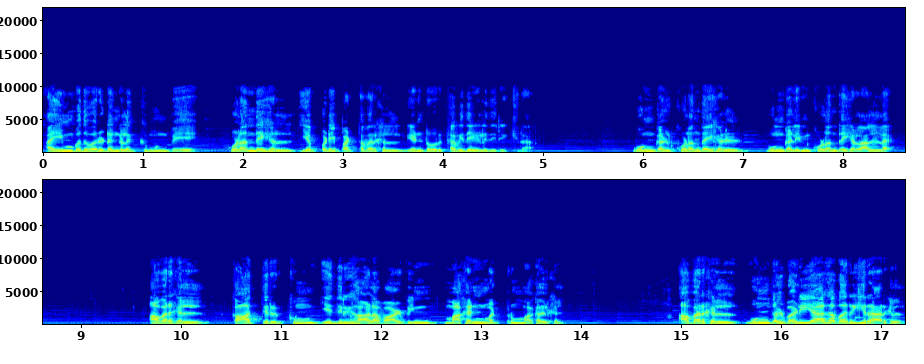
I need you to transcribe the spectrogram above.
ஐம்பது வருடங்களுக்கு முன்பே குழந்தைகள் எப்படிப்பட்டவர்கள் என்று ஒரு கவிதை எழுதியிருக்கிறார். உங்கள் குழந்தைகள் உங்களின் குழந்தைகள் அல்ல. அவர்கள் காத்திருக்கும் எதிர்கால வாழ்வின் மகன் மற்றும் மகள்கள். அவர்கள் உங்கள் வழியாக வருகிறார்கள்.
